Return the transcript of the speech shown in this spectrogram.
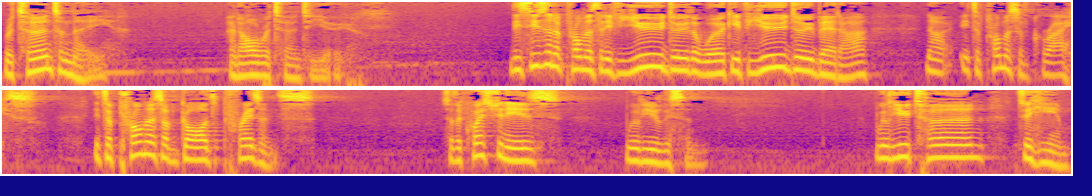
return to me and I'll return to you. This isn't a promise that if you do the work, if you do better, no, it's a promise of grace. It's a promise of God's presence. So the question is, will you listen? Will you turn to Him?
